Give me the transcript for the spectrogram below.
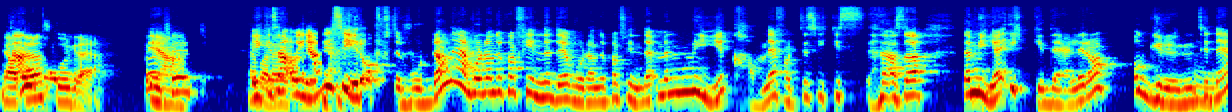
Ja, det er en stor greie. Ja. Bullshit. Ikke sant? Og jeg sier ofte hvordan, jeg, hvordan du kan finne det, hvordan du kan finne det. Men mye kan jeg faktisk ikke Altså, det er mye jeg ikke deler òg. Og grunnen til Mm. det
